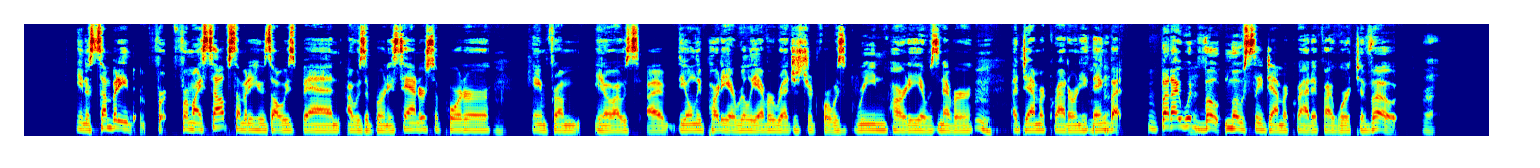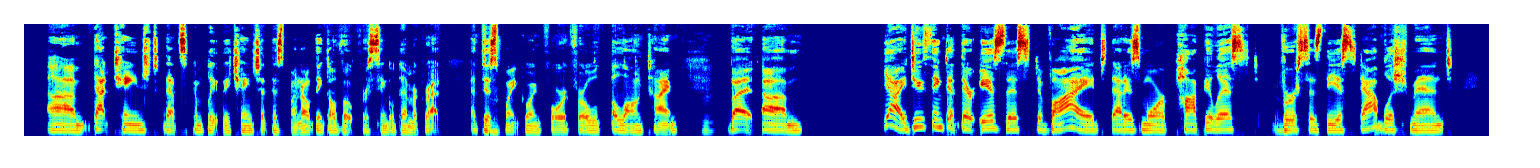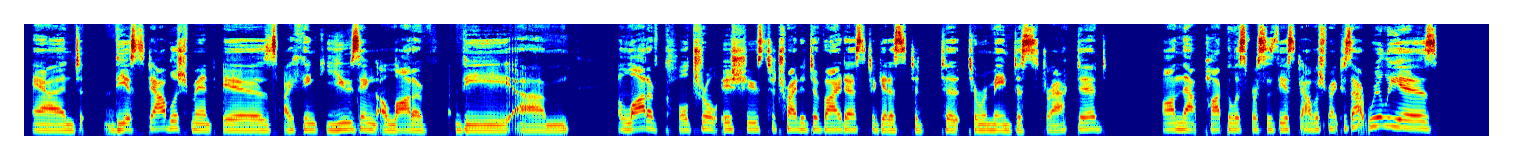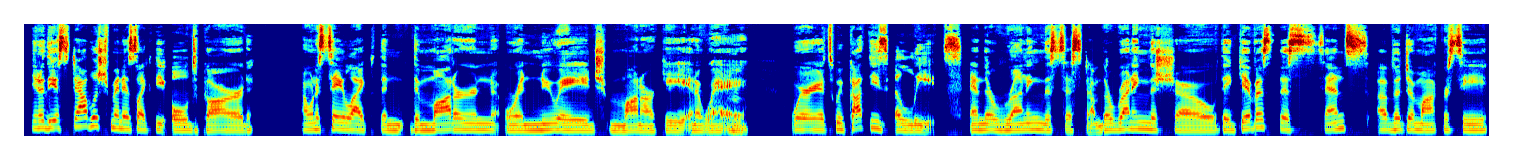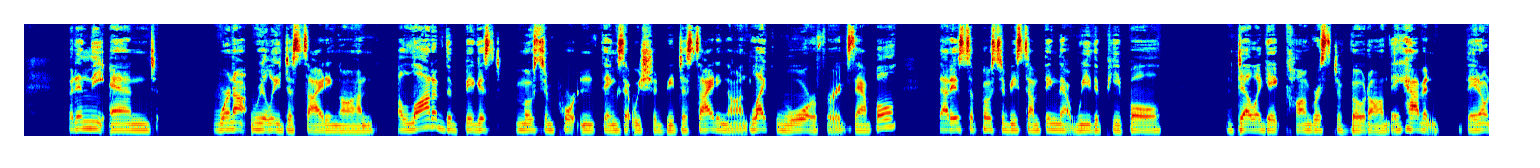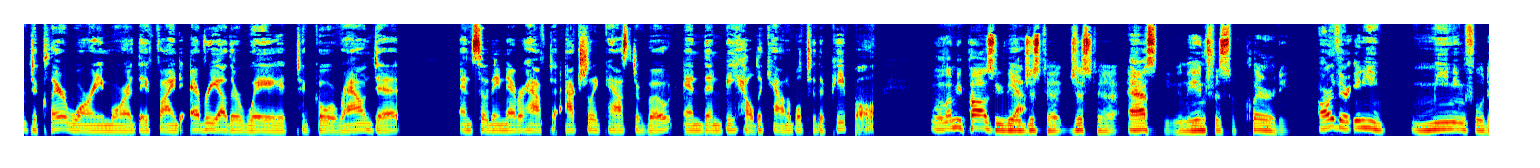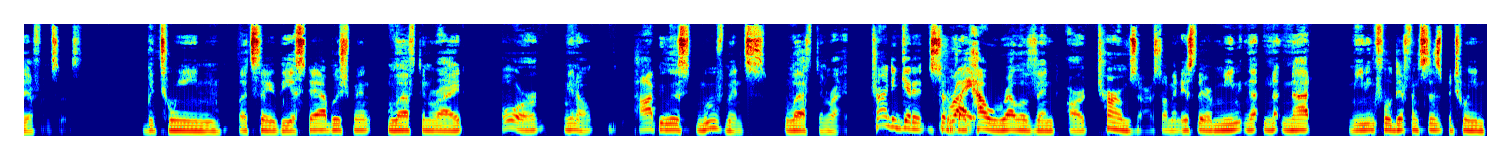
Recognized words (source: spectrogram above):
you know, somebody for, for myself, somebody who's always been, I was a Bernie Sanders supporter, Mm. came from, you know, I was, I, the only party I really ever registered for was Green Party. I was never Mm. a Democrat or anything, Okay. but, but I would Right. vote mostly Democrat if I were to vote. Um, that changed. That's completely changed at this point. I don't think I'll vote for a single Democrat at this point going forward for a, a long time. Mm. But, um, yeah, I do think that there is this divide that is more populist versus the establishment. And the establishment is, I think, using a lot of the, um, a lot of cultural issues to try to divide us, to get us to, to, to remain distracted on that populist versus the establishment. Cause that really is, you know, the establishment is like the old guard. I want to say like the, the modern or a new age monarchy in a way mm-hmm. where it's we've got these elites and they're running the system, they're running the show. They give us this sense of a democracy, but in the end, we're not really deciding on a lot of the biggest, most important things that we should be deciding on, like war, for example. That is supposed to be something that we, the people, delegate Congress to vote on. They haven't, they don't declare war anymore. They find every other way to go around it. And so they never have to actually cast a vote and then be held accountable to the people. Well, let me pause you there yeah. just to just to ask you in the interest of clarity. Are there any meaningful differences between let's say the establishment left and right or, you know, populist movements left and right? Trying to get it sort of right. like how relevant our terms are. So I mean, is there mean not, not meaningful differences between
